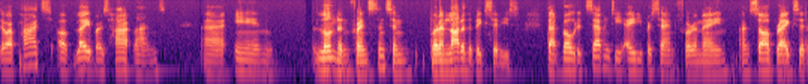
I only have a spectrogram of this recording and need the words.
there are parts of Labour's heartland uh, in London, for instance, and but in a lot of the big cities that voted 70 80% for Remain and saw Brexit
